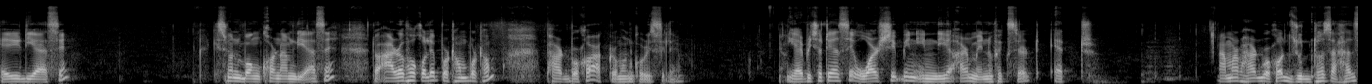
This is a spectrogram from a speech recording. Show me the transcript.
হেৰি দিয়া আছে কিছুমান বংশৰ নাম দিয়া আছে। তো আৰৱসকলে প্ৰথম প্ৰথম ভাৰতবৰ্ষ আক্ৰমণ কৰিছিলে। ইয়াৰ পিছতে আছে warship in India are manufactured at আমাৰ ভাৰতবৰ্ষত যুদ্ধ জাহাজ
